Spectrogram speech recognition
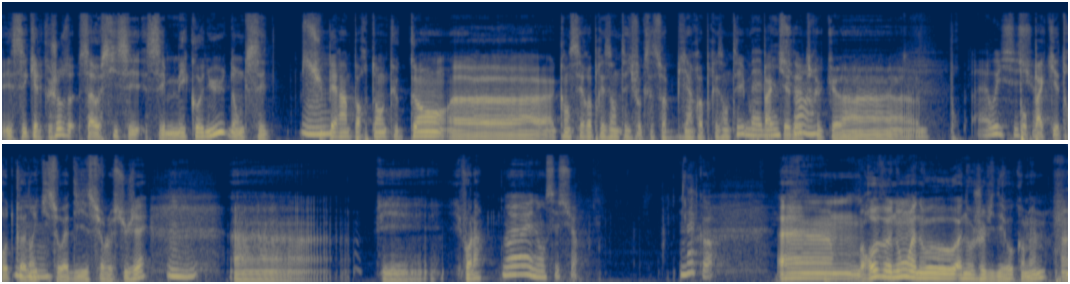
et c'est quelque chose, ça aussi, c'est, méconnu, donc c'est. Super important que quand, euh, quand c'est représenté, il faut que ça soit bien représenté pour Bah, pas qu'il y ait de sûr, hein. trucs, euh, Ah oui, pour pas qu'il y ait trop de conneries Mhm. qui soient dites sur le sujet. Mhm. Euh, et, et voilà. Ouais, ouais, non, c'est sûr. D'accord. Revenons à nos, à nos jeux vidéo quand même.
